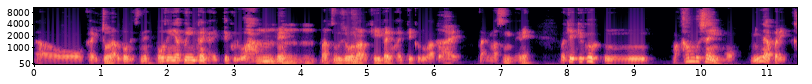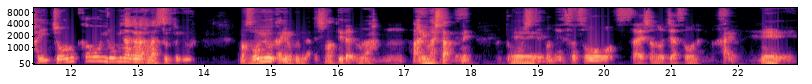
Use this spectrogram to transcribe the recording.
あの、会長になるとですね、当然役員会に入ってくるわ。ね。まあ、通常の経営会も入ってくるわ、と。なりますんでね。まあ、結局、まあ、幹部社員も、みんなやっぱり会長の顔色を見ながら話するという、まあ、そういう会議の風になってしまっていたのがありましたんでね。どうしてもね、えー、そう、最初のうちはそうなりますよね。はい。ええ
